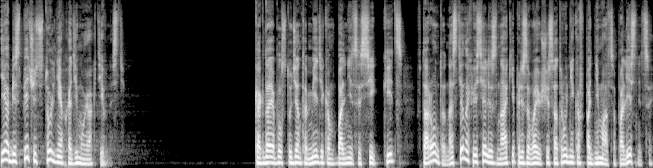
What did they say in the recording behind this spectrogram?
и обеспечить столь необходимую активность. Когда я был студентом-медиком в больнице Sick Kids в Торонто, на стенах висели знаки, призывающие сотрудников подниматься по лестнице,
